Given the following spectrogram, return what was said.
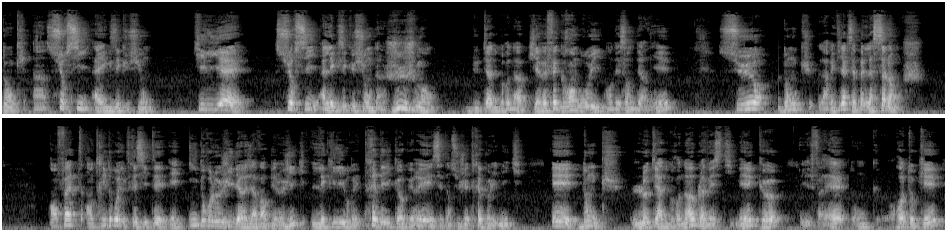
donc un sursis à exécution qu'il y ait sursis à l'exécution d'un jugement du théâtre Grenoble qui avait fait grand bruit en décembre dernier sur donc la rivière qui s'appelle la Salanche. En fait, entre hydroélectricité et hydrologie des réservoirs biologiques, l'équilibre est très délicat à opérer et c'est un sujet très polémique. Et donc, le théâtre Grenoble avait estimé que il fallait donc retoquer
